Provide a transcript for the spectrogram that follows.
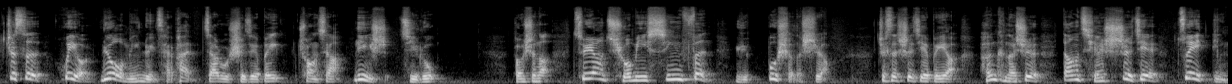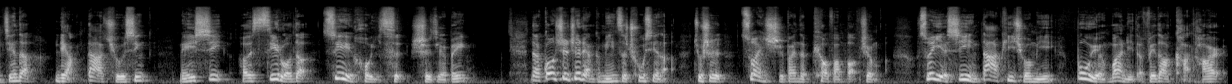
这次会有六名女裁判加入世界杯，创下历史纪录。同时呢，最让球迷兴奋与不舍的是啊，这次世界杯啊，很可能是当前世界最顶尖的两大球星梅西和 C 罗的最后一次世界杯。那光是这两个名字出现了，就是钻石般的票房保证，所以也吸引大批球迷不远万里的飞到卡塔尔，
